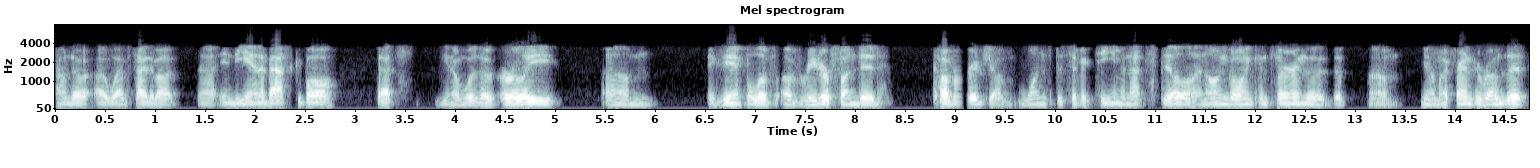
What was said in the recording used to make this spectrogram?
found a, a website about uh, Indiana basketball. That's you know was an early um, example of, of reader funded coverage of one specific team, and that's still an ongoing concern. The the um, you know my friend who runs it,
